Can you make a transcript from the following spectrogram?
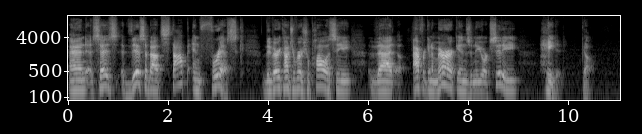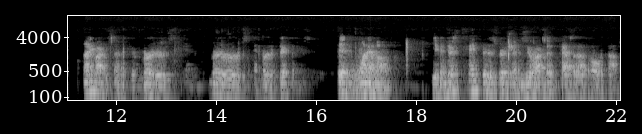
and says this about stop and frisk, the very controversial policy that African Americans in New York City hated. Go. 95% of your murders and murderers and murder victims fit one MO. You can just take the description, Xerox it, and pass it out to all the cops.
